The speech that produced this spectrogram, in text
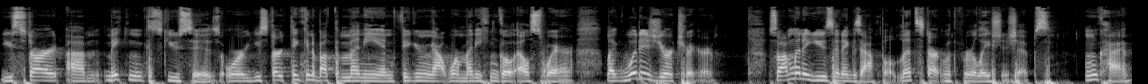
you start um, making excuses, or you start thinking about the money and figuring out where money can go elsewhere. Like, what is your trigger? So, I'm going to use an example. Let's start with relationships. Okay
